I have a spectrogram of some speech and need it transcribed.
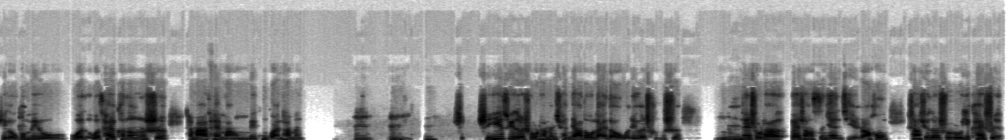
这个我没有，我我猜可能是他妈太忙没空管他们，嗯嗯。十一岁的时候，他们全家都来到我这个城市。嗯，那时候他该上四年级，然后上学的时候，一开始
